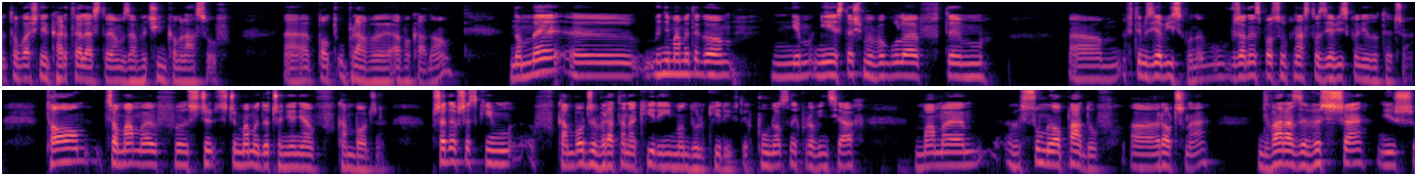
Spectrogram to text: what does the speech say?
e, to właśnie kartele stoją za wycinką lasów pod uprawy awokado. No my, my nie mamy tego, nie, nie jesteśmy w ogóle w tym, w tym zjawisku. No, w żaden sposób nas to zjawisko nie dotyczy. To, co mamy, w, z, czym, z czym mamy do czynienia w Kambodży. Przede wszystkim w Kambodży, w Ratanakiri i Mondulkiri, w tych północnych prowincjach, mamy sumy opadów e, roczne dwa razy wyższe niż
